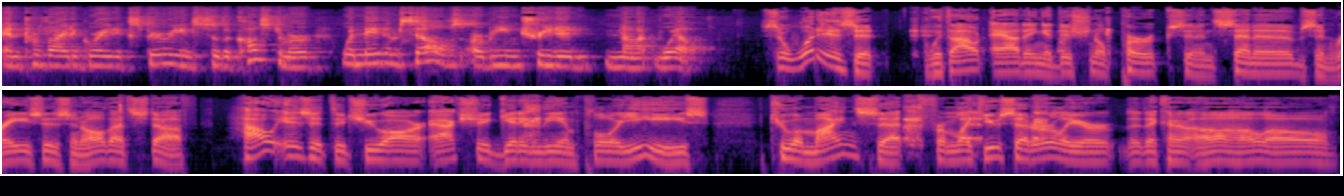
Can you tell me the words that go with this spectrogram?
and provide a great experience to the customer when they themselves are being treated not well? So, what is it without adding additional perks and incentives and raises and all that stuff? How is it that you are actually getting the employees? To a mindset from, like you said earlier, that kind of, oh, hello,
